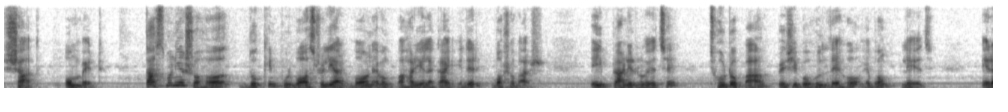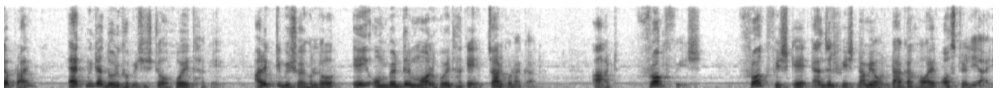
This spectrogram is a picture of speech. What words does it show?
সাত, ওম্বেট। তাসমানিয়া সহ দক্ষিণ পূর্ব অস্ট্রেলিয়ার বন এবং পাহাড়ি এলাকায় এদের বসবাস। এই প্রাণীর রয়েছে ছোট পা, পেশিবহুল দেহ এবং লেজ। এরা প্রায় এক মিটার দৈর্ঘ্য বিশিষ্ট হয়ে থাকে। আরেকটি বিষয় হলো, এই অম্বেরদের মল হয়ে থাকে চার কোণাকার। আট, ফ্রগ ফিশ। ফ্রগ ফিশকে অ্যাঞ্জেল ফিশ নামেও ডাকা হয় অস্ট্রেলিয়ায়।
